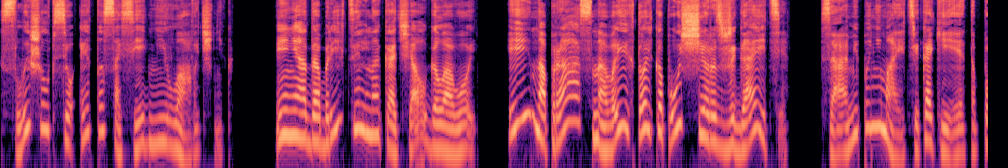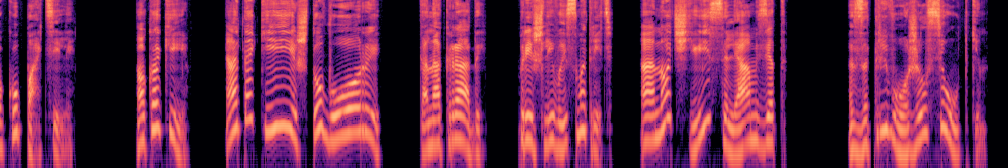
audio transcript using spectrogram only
Слышал все это соседний лавочник и неодобрительно качал головой. И напрасно вы их только пуще разжигаете. Сами понимаете, какие это покупатели. А какие? А такие, что воры, конокрады. Пришли высмотреть, а ночью и слямзят. Затревожился Уткин.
